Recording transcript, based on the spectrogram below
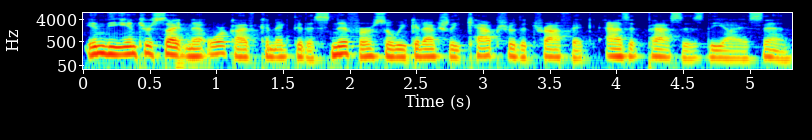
In the intersite network, I've connected a sniffer so we could actually capture the traffic as it passes the ISN.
